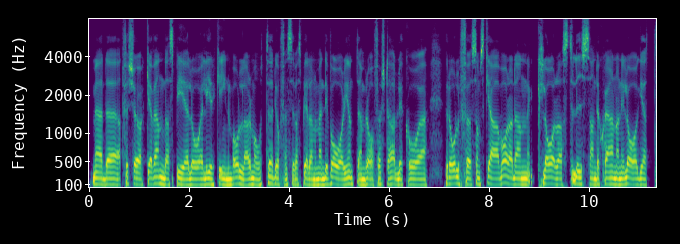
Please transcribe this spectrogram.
med att försöka vända spel och lirka in bollar mot de offensiva spelarna. Men det var ju inte en bra första halvlek och Rolfö som ska vara den klarast lysande stjärnan i laget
